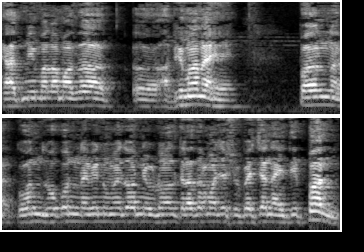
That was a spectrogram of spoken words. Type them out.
ह्यात मी मला माझा अभिमान आहे. पण कोण जो कोण नवीन उमेदवार निवडून आला त्याला तर माझ्या शुभेच्छा नाही ती. पण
